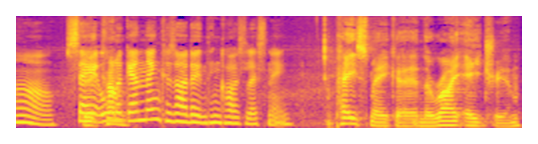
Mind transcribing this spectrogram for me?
Oh, say It it all come- again then, because I don't think I was listening. Pacemaker in the right atrium.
